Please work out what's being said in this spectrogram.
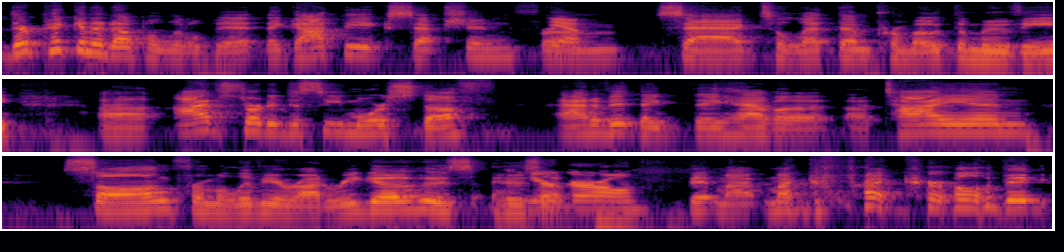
they're picking it up a little bit. They got the exception from yep. SAG to let them promote the movie. Uh, I've started to see more stuff out of it. They they have a, a tie-in song from Olivia Rodrigo, who's who's your girl, bit my, my my girl, a big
